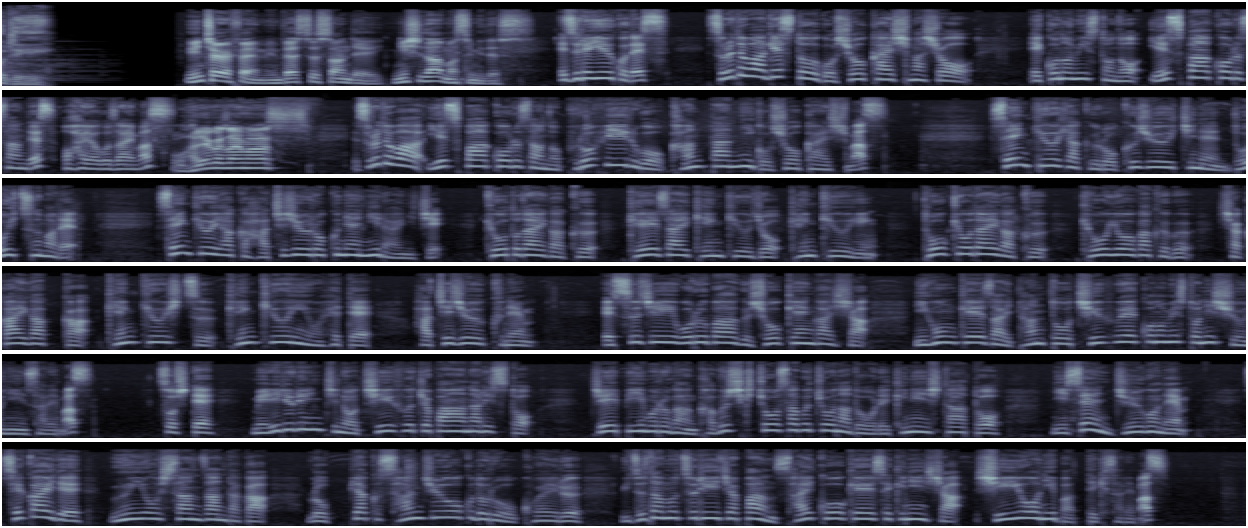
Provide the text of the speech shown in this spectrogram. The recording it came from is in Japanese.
Melody. インター FM インベストサンデー西田真澄です。江連優子です。それではゲストをご紹介しましょう。エコノミストのイエスパーコールさんです。おはようございます。おはようございます。それではイエスパーコールさんのプロフィールを簡単にご紹介します。1961年ドイツ生まれ、1986年に来日、京都大学経済研究所研究員、東京大学教養学部社会学科研究室研究員を経て、89年、SG ウォルバーグ証券会社日本経済担当チーフエコノミストに就任されます。そしてメリル・リンチのチーフジャパンアナリスト、JP モルガン株式調査部長などを歴任した後、2015年、世界で運用資産残高630億ドルを超えるウィズダムツリージャパン最高経営責任者 CEO に抜擢されます。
